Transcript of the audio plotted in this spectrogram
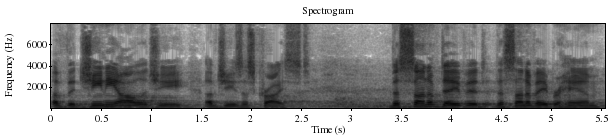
of the genealogy of Jesus Christ, the son of David, the son of Abraham.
